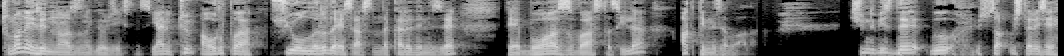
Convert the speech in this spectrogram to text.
Tuna Nehri'nin ağzını göreceksiniz. Yani tüm Avrupa su yolları da esasında Karadeniz'e ve Boğaz vasıtasıyla Akdeniz'e bağlı. Şimdi biz de bu 360 derece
